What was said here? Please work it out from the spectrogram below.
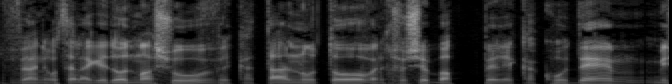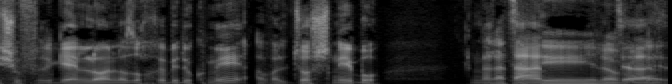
ואני רוצה להגיד עוד משהו, וקטלנו אותו, ואני חושב שבפרק הקודם, מישהו פרגן לו, אני לא זוכר בדיוק מי, אבל ג'וש ניבו. נתן, רציתי להוביל את זה.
